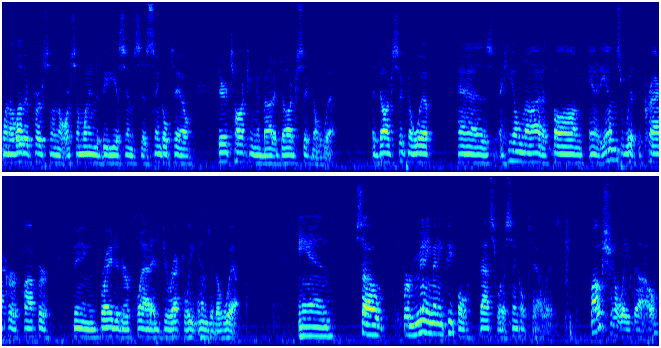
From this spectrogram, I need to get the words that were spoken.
when a leather person or someone in the BDSM says single tail, they're talking about a dog signal whip. A dog signal whip has a heel knot, a thong, and it ends with the cracker or popper being braided or plaited directly into the whip. And so for many, many people, that's what a single tail is. Functionally though,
